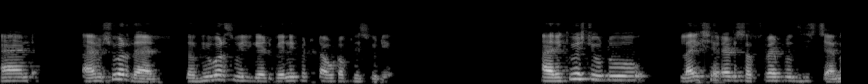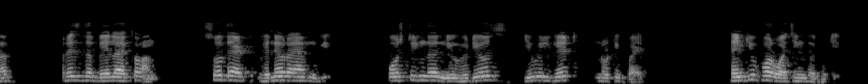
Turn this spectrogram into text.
and I am sure that the viewers will get benefited out of this video. I request you to like, share and subscribe to this channel. Press the bell icon so that whenever I am posting the new videos, you will get notified. Thank you for watching the video.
